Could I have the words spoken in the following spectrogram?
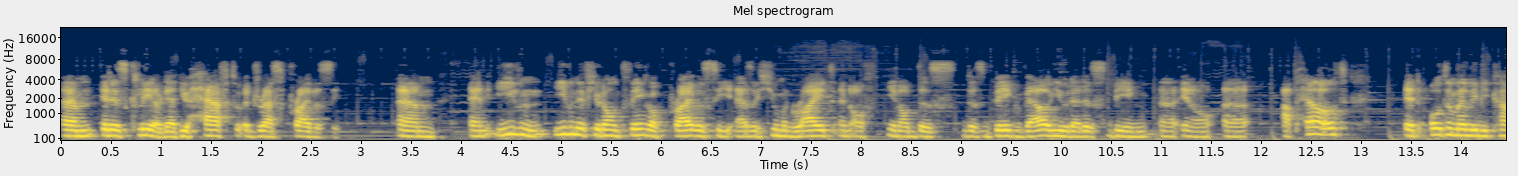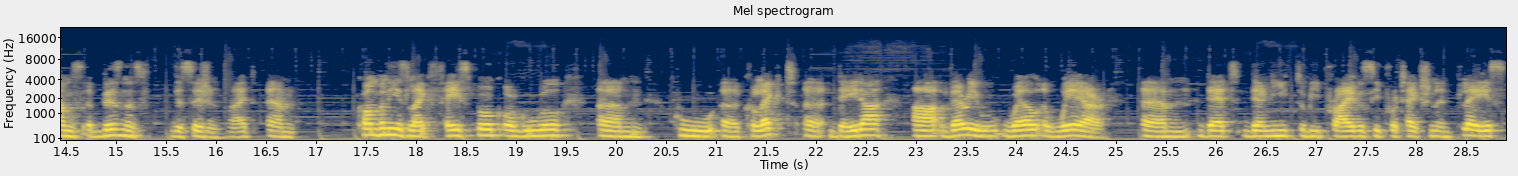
um, it is clear that you have to address privacy. Um, and even even if you don't think of privacy as a human right and of you know this this big value that is being uh, you know uh, upheld it ultimately becomes a business decision right? Um, companies like facebook or google um, who uh, collect uh, data are very well aware um, that there need to be privacy protection in place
